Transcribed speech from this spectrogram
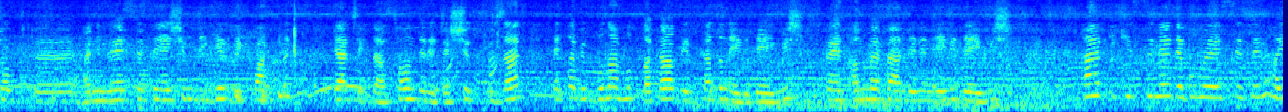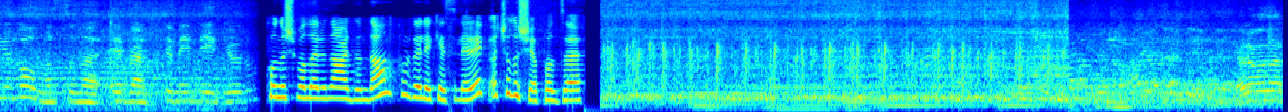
çok e, hani müesseseye şimdi girdik baktık. Gerçekten son derece şık güzel. Ve tabii buna mutlaka bir kadın eli değmiş evet hanımefendinin eli değmiş her ikisine de bu müessesenin hayırlı olmasını evvel temenni ediyorum. Konuşmaların ardından kurdele kesilerek açılış yapıldı. Merhabalar.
